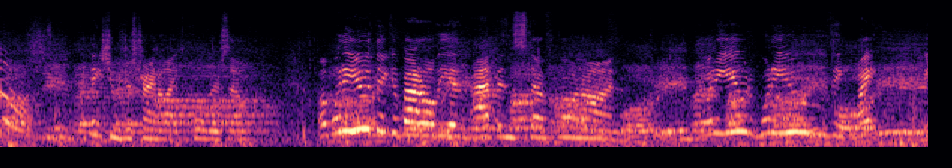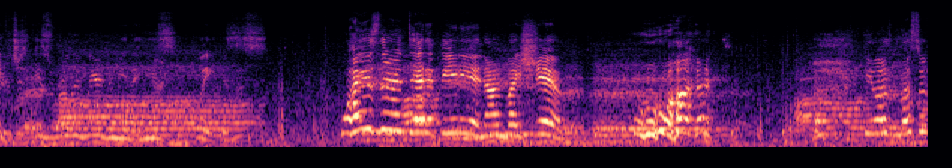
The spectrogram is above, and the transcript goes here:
I think she was just trying to like hold herself. But what do you think about all the Athens stuff going on? What do you what do you think? Why it just is really weird to me that he's wait, is this why is there a dead Athenian on my ship? What? He must, must have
